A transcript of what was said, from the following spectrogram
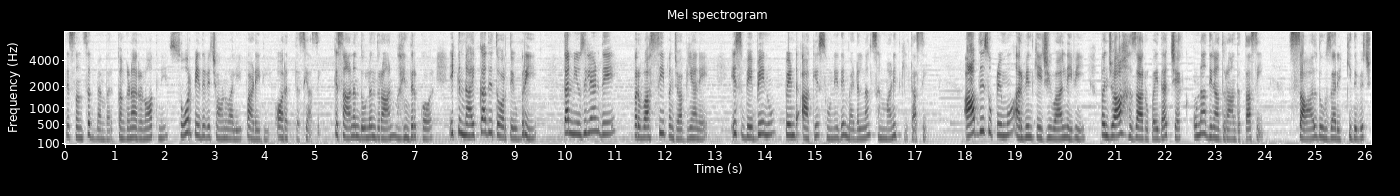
ਤੇ ਸੰਸਦ ਮੈਂਬਰ ਕੰਗਣਾ ਰਣੌਤ ਨੇ 100 ਰੁਪਏ ਦੇ ਵਿੱਚ ਆਉਣ ਵਾਲੀ ਪਾੜੇ ਦੀ ਔਰਤ ਦੱਸਿਆ ਸੀ। ਕਿਸਾਨ ਅੰਦੋਲਨ ਦੌਰਾਨ ਮਹਿੰਦਰ ਕੌਰ ਇੱਕ ਨਾਇਕਾ ਦੇ ਤੌਰ ਤੇ ਉਭਰੀ, ਤਾਂ ਨਿਊਜ਼ੀਲੈਂਡ ਦੇ ਪ੍ਰਵਾਸੀ ਪੰਜਾਬੀਆਂ ਨੇ ਇਸ ਬੇਬੇ ਨੂੰ ਪਿੰਡ ਆ ਕੇ ਸੋਨੇ ਦੇ ਮੈਡਲ ਨਾਲ ਸਨਮਾਨਿਤ ਕੀਤਾ ਸੀ। ਆਪ ਦੇ ਸੁਪਰੀਮੋ ਅਰਵਿੰਦ ਕੇਜੀਵਾਲ ਨੇ ਵੀ 50000 ਰੁਪਏ ਦਾ ਚੈੱਕ ਉਹਨਾਂ ਦਿਨਾਂ ਦੌਰਾਨ ਦਿੱਤਾ ਸੀ। ਸਾਲ 2021 ਦੇ ਵਿੱਚ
